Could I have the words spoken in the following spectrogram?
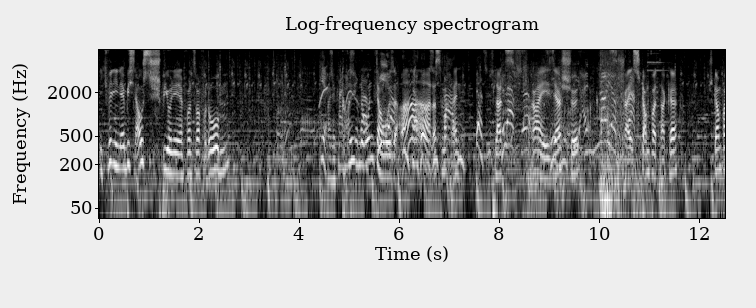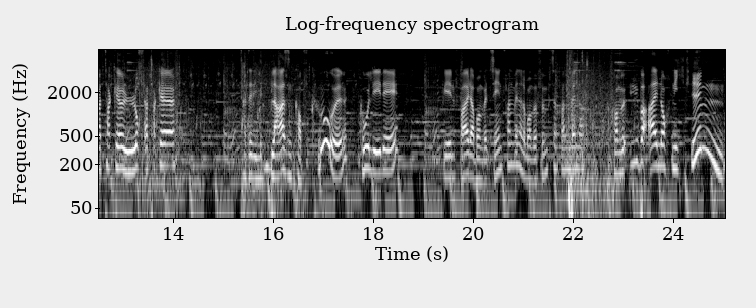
Ich will, ihn ein bisschen ausspionieren, von zwar von oben. Eine goldene Unterhose. Ah, das macht einen Platz frei. Sehr schön. Scheiß Schrank. Stampfattacke. Stampfattacke, Luftattacke. Tatsächlich mit Blasenkopf. Cool. Coole Idee. Jeden Fall. Da brauchen wir 10 Pfannenwender, da brauchen wir 15 Pfannenwender. Da kommen wir überall noch nicht hin.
